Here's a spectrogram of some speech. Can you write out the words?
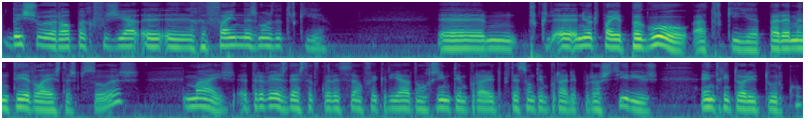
deixou a Europa refugiada, uh, refém nas mãos da Turquia. Uh, porque a União Europeia pagou à Turquia para manter lá estas pessoas, mas, através desta declaração, foi criado um regime temporário de proteção temporária para os sírios em território turco,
